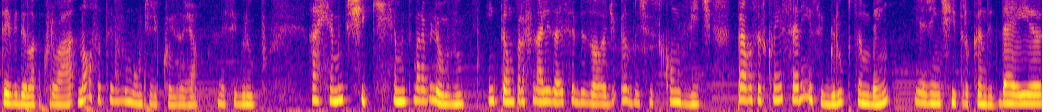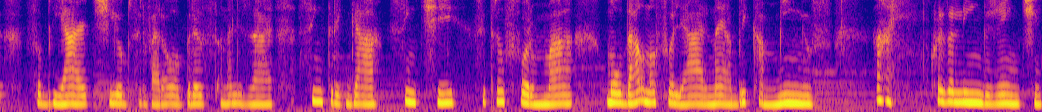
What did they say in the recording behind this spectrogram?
teve Delacroix. Nossa, teve um monte de coisa já nesse grupo. Ai, é muito chique, é muito maravilhoso. Então, para finalizar esse episódio, eu deixo esse convite para vocês conhecerem esse grupo também e a gente ir trocando ideia sobre arte, observar obras, analisar, se entregar, sentir, se transformar, moldar o nosso olhar, né? Abrir caminhos. Ai, coisa linda, gente.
